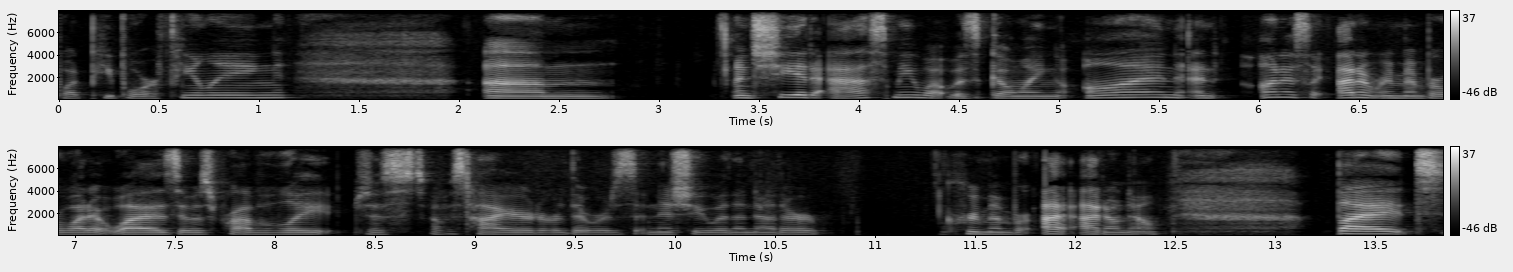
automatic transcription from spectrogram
what people were feeling. Um, and she had asked me what was going on. And honestly, I don't remember what it was. It was probably just I was tired or there was an issue with another crew member. I, I don't know. But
